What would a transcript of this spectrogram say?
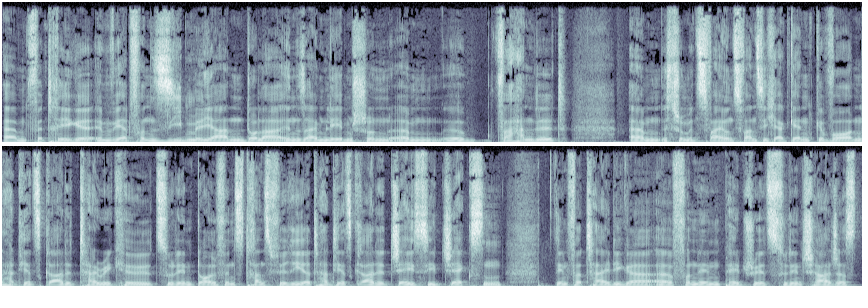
ähm, Verträge im Wert von 7 Milliarden Dollar in seinem Leben schon ähm, äh, verhandelt. Ähm, ist schon mit 22 Agent geworden, hat jetzt gerade Tyreek Hill zu den Dolphins transferiert, hat jetzt gerade JC Jackson, den Verteidiger äh, von den Patriots zu den Chargers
